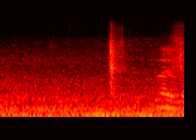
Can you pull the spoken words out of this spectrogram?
Love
